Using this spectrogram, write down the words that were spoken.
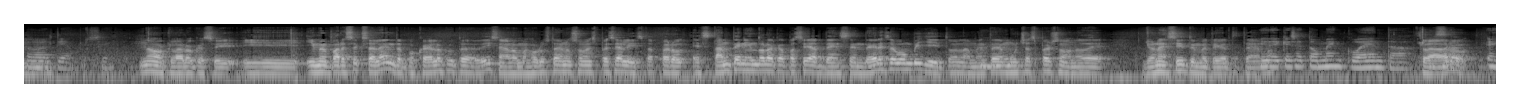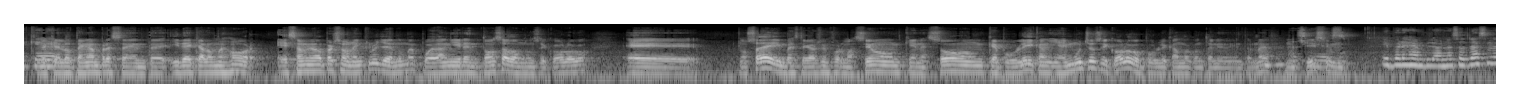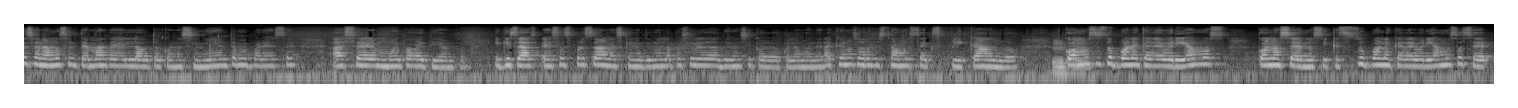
Todo el tiempo, sí. No, claro que sí. Y, y, me parece excelente porque es lo que ustedes dicen. A lo mejor ustedes no son especialistas, pero están teniendo la capacidad de encender ese bombillito en la mente de muchas personas de yo necesito investigar este tema. Y de que se tome en cuenta. Claro. De que lo tengan presente y de que a lo mejor esa misma persona, incluyéndome, puedan ir entonces a donde un psicólogo. Eh, no sé, investigar su información, quiénes son, qué publican. Y hay muchos psicólogos publicando contenido en internet, muchísimo. Y por ejemplo, nosotras mencionamos el tema del autoconocimiento, me parece, hace muy poco tiempo. Y quizás esas personas que no tienen la posibilidad de ir a un psicólogo, la manera que nosotros estamos explicando cómo se supone que deberíamos conocernos y qué se supone que deberíamos hacer,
